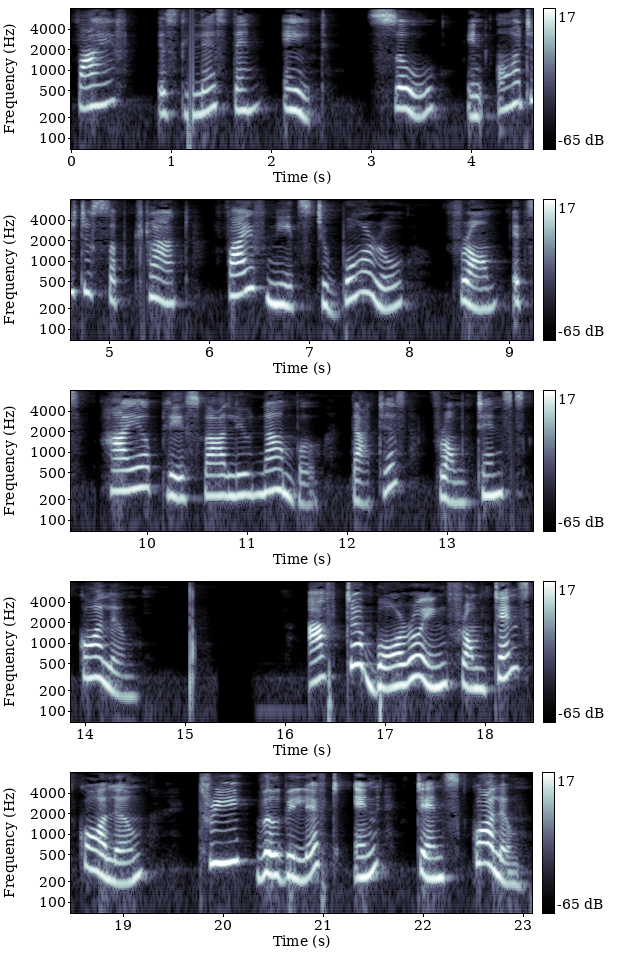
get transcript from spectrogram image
5 is less than 8. So, in order to subtract, 5 needs to borrow from its higher place value number that is from tens column. After borrowing from tens column, 3 will be left in tens column.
